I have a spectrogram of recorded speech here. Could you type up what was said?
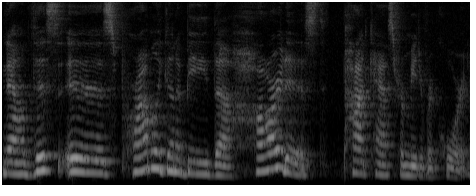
Now, this is probably going to be the hardest podcast for me to record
